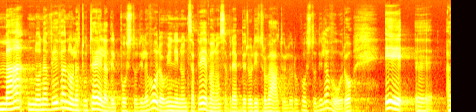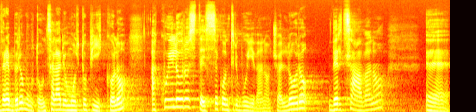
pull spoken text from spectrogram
ma non avevano la tutela del posto di lavoro, quindi non sapevano se avrebbero ritrovato il loro posto di lavoro e eh, avrebbero avuto un salario molto piccolo a cui loro stesse contribuivano, cioè loro versavano eh,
